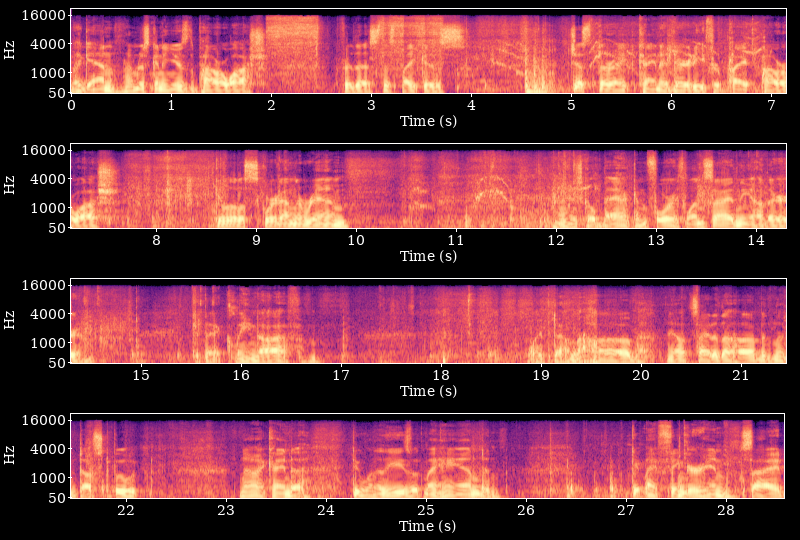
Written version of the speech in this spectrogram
Again, I'm just going to use the power wash for this. This bike is just the right kind of dirty for power wash. Give a little squirt on the rim. And I just go back and forth one side and the other. Get that cleaned off. Wipe down the hub, the outside of the hub and the dust boot. Now I kind of do one of these with my hand and get my finger inside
